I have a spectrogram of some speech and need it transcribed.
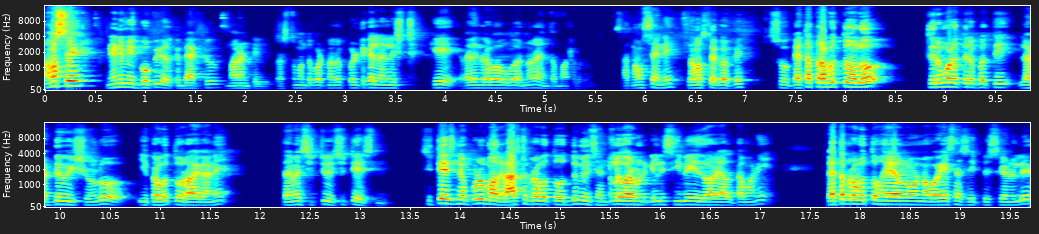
నమస్తే నేను మీ గోపి వెల్కమ్ బ్యాక్ టు మన టీవీ. ప్రస్తుతం అంతా పడుతున్నారు పొలిటికల్ అనలిస్ట్ కె రవీంద్రబాబు గారు ఉన్నారు ఆయనతో మాట్లాడుతున్నాం సార్ నమస్తే అండి. నమస్తే గోపి. సో గత ప్రభుత్వంలో తిరుమల తిరుపతి లడ్డు విషయంలో ఈ ప్రభుత్వం రాగానే దాని మీద సిట్ సిట్ వేసింది సిట్ వేసినప్పుడు మాకు రాష్ట్ర ప్రభుత్వం వద్దు మేము సెంట్రల్ గవర్నమెంట్కి వెళ్ళి సిబిఐ ద్వారా వెళ్తామని గత ప్రభుత్వం హయాంలో ఉన్న వైఎస్ఆర్సీపీ శ్రేణులే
